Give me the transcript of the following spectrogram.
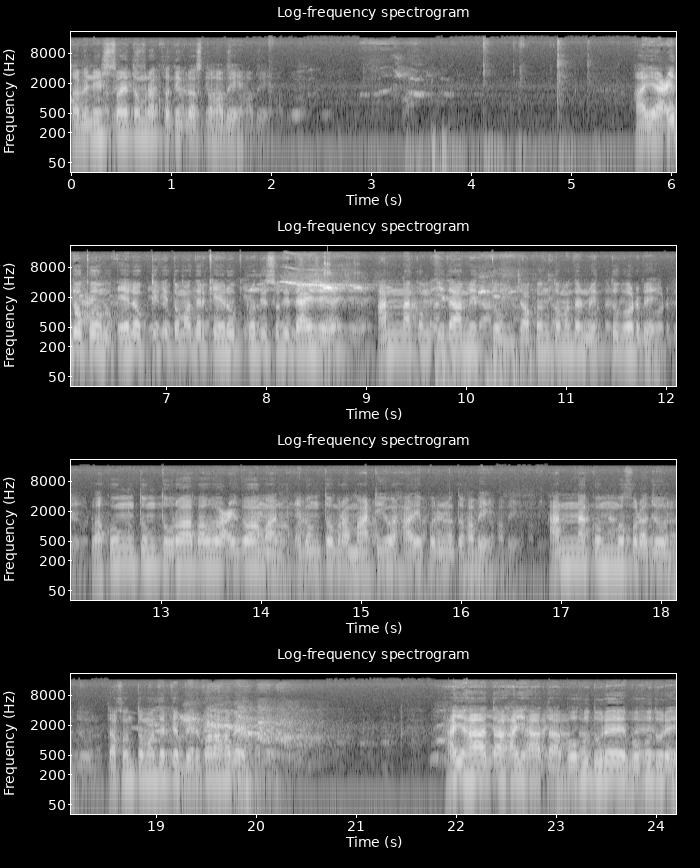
তবে নিশ্চয় তোমরা ক্ষতিগ্রস্ত হবে। আয়াইদুকুম এই লোকটি কি তোমাদেরকে এরূপ প্রতিশ্রুতি দেয় যে, আন্নাকুম ইদা মৃত্যুম যখন তোমাদের মৃত্যু ঘটবে ওয়া কুনতুম তুরাবা ওয়া ইদামান, এবং তোমরা মাটি ও হাড়ে পরিণত হবে। আন্নাকুম মুখরাজুন, তখন তোমাদেরকে বের করা হবে? হাই হাতা হাই হাতা বহু দূরে বহু দূরে।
